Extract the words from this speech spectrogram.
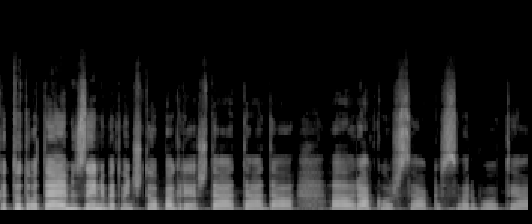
ka tu to tēmu zini, bet viņš to pagriež tā, tādā uh, rakursā, kas varbūt jā,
